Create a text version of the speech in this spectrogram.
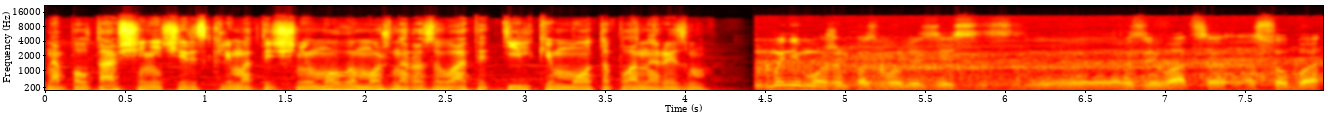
На Полтавщині через кліматичні умови можна розвивати тільки мотопланеризм. Мы не можем позволить здесь э, развиваться особо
